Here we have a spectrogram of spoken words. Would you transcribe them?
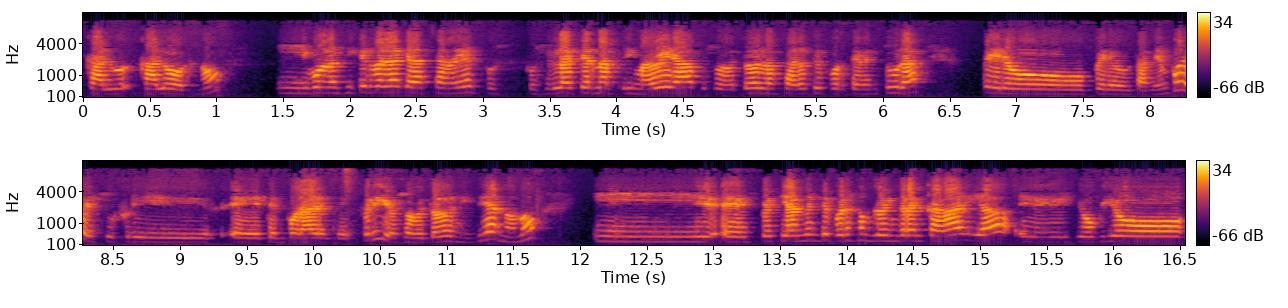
calor, ¿no? Y bueno, sí que es verdad que las Canarias pues, pues es la eterna primavera, pues sobre todo Lanzarote y Fuerteventura, pero, pero también puedes sufrir eh, temporales de frío, sobre todo en invierno, ¿no? Y eh, especialmente, por ejemplo, en Gran Canaria eh, llovió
